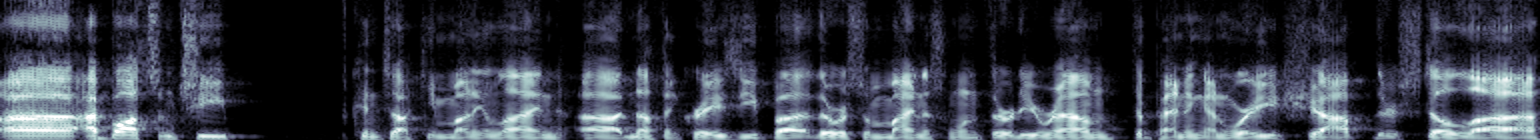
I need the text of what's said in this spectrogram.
uh, I bought some cheap Kentucky money line. Uh, nothing crazy, but there was some minus one thirty around. Depending on where you shop, there's still uh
